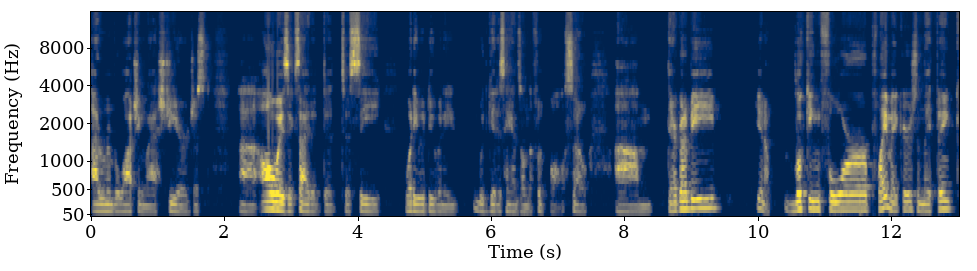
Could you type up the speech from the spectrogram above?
I remember watching last year. Just uh, always excited to to see what he would do when he would get his hands on the football. So um, they're going to be, you know, looking for playmakers, and they think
